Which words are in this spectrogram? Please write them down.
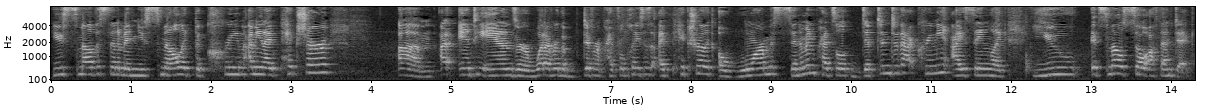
You smell the cinnamon, you smell like the cream. I mean, I picture um, Auntie Anne's or whatever the different pretzel places, I picture like a warm cinnamon pretzel dipped into that creamy icing. Like you, it smells so authentic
